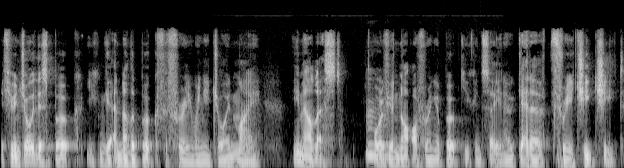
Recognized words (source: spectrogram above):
if you enjoy this book, you can get another book for free when you join my email list. Mm. Or if you're not offering a book, you can say, you know, get a free cheat sheet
